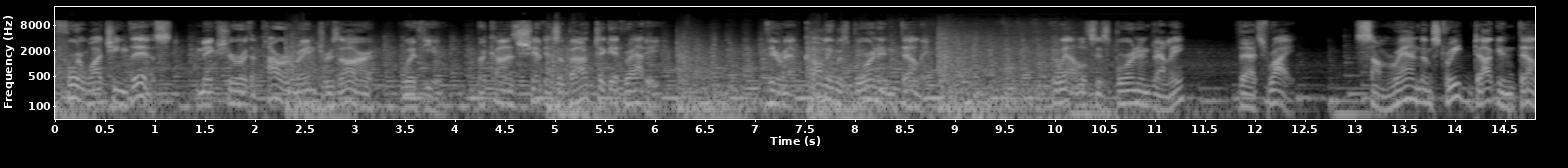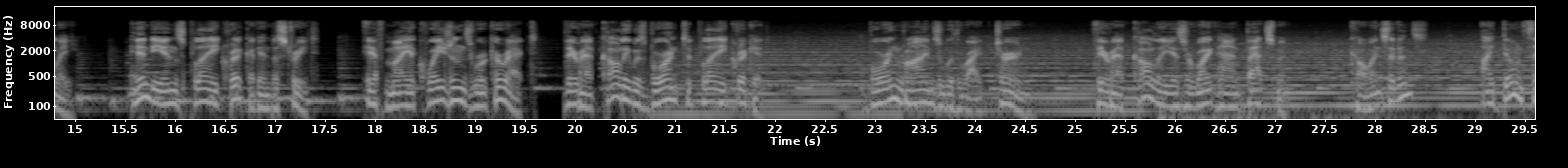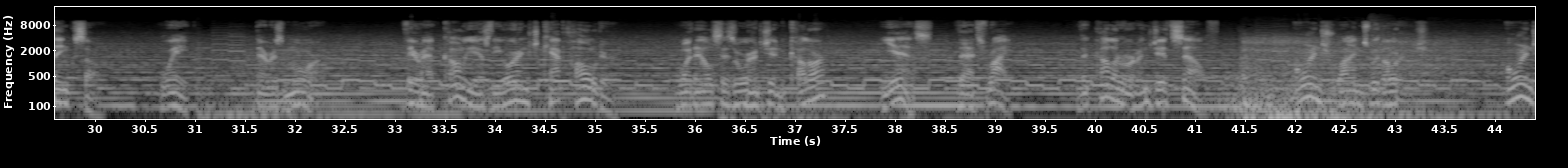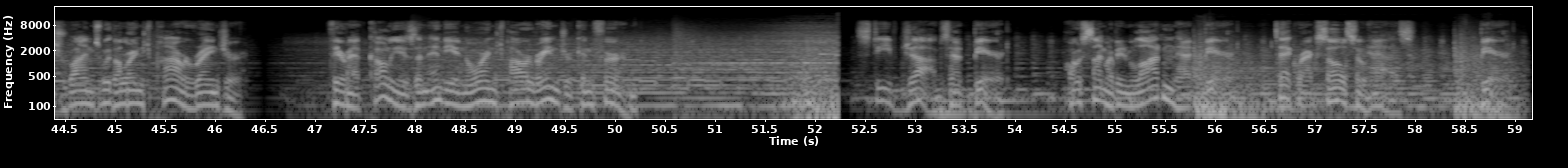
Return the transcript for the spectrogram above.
Before watching this, make sure the Power Rangers are with you, because shit is about to get ratty. Virat Kohli was born in Delhi. Who else is born in Delhi? That's right. Some random street dog in Delhi. Indians play cricket in the street. If my equations were correct, Virat Kohli was born to play cricket. Born rhymes with right turn. Virat Kohli is a right-hand batsman. Coincidence? I don't think so. Wait. There is more. Virat Kohli is the orange cap holder. What else is orange in color? Yes, that's right. The color orange itself. Orange rhymes with orange. Orange rhymes with Orange Power Ranger. Virat Kohli is an Indian Orange Power Ranger confirmed. Steve Jobs had beard. Osama bin Laden had beard. TechRax also has beard.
